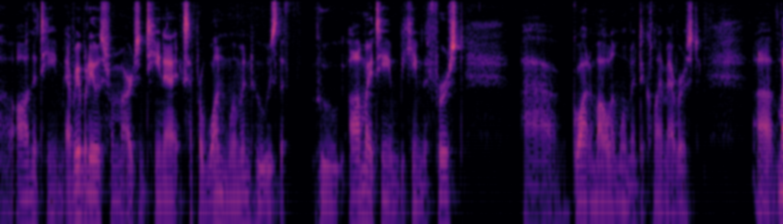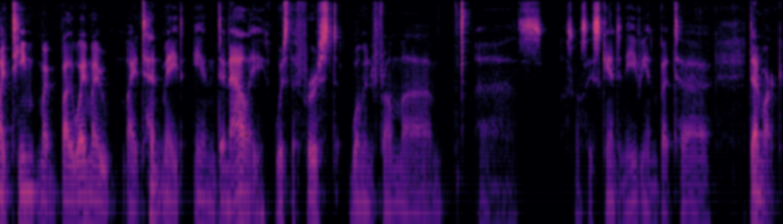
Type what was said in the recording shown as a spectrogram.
uh, on the team. Everybody was from Argentina, except for one woman who was the who on my team became the first uh, Guatemalan woman to climb Everest. Uh, my team, my, by the way, my my tent mate in Denali was the first woman from um, uh, I was going to say Scandinavian, but uh, Denmark,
